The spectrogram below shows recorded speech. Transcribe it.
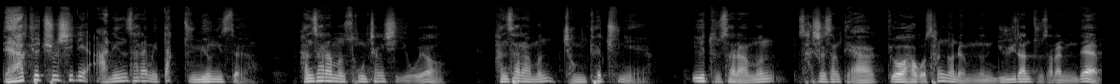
대학교 출신이 아닌 사람이 딱 두 명 있어요. 한 사람은 송창식이고요. 한 사람은 정태춘이에요. 이 두 사람은 사실상 대학교하고 상관없는 유일한 두 사람인데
